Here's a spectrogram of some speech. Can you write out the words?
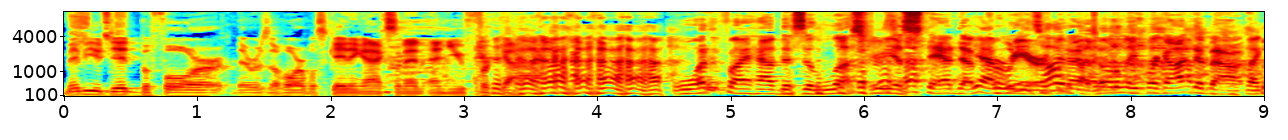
Maybe you did before there was a horrible skating accident and you forgot. What if I had this illustrious stand up Yeah, what are you career that I've totally forgotten about? Like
